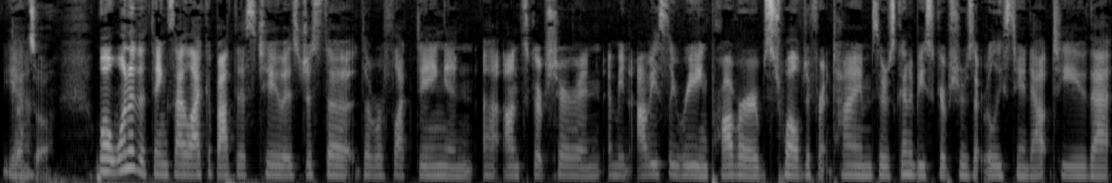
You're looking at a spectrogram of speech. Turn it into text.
Yeah. That's all. Well, one of the things I like about this too is just the the reflecting and uh, on scripture, and I mean, obviously, reading Proverbs twelve different times. There's going to be scriptures that really stand out to you that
